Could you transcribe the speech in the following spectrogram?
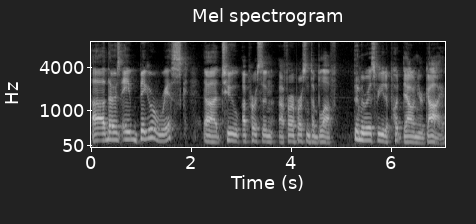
Uh, there's a bigger risk uh, to a person, uh, for a person to bluff than there is for you to put down your guy.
